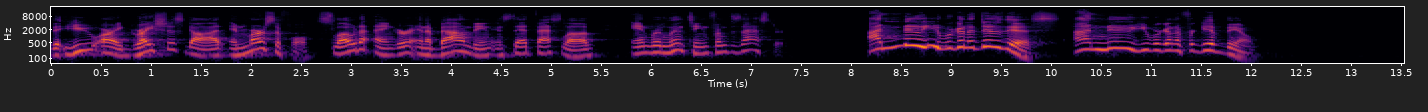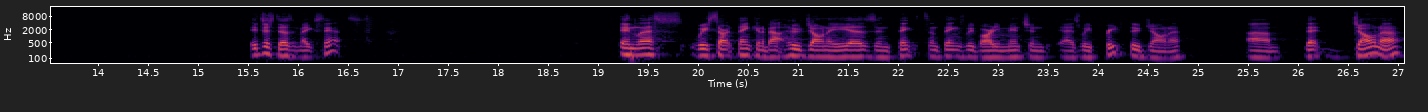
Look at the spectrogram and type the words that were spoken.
that you are a gracious God and merciful, slow to anger and abounding in steadfast love and relenting from disaster. I knew you were going to do this. I knew you were going to forgive them. It just doesn't make sense. Unless we start thinking about who Jonah is and think some things we've already mentioned as we preached through Jonah, um, that Jonah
